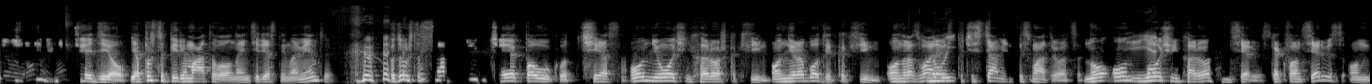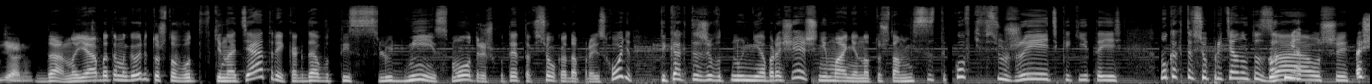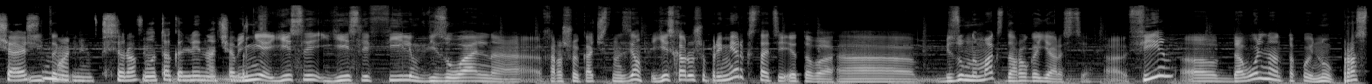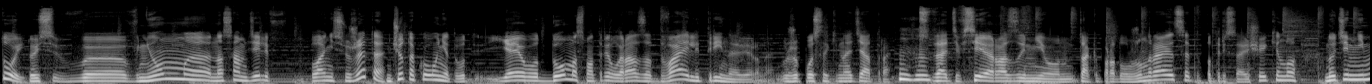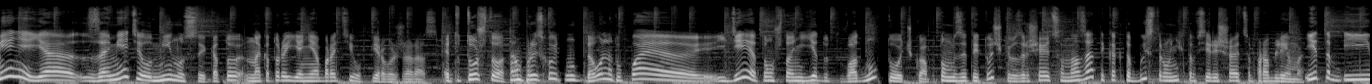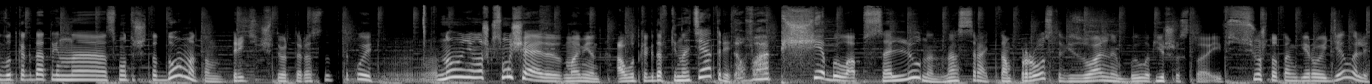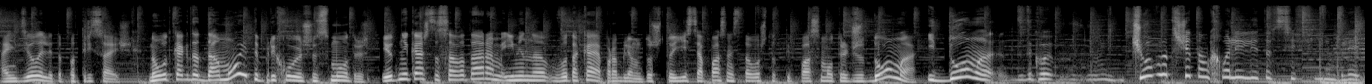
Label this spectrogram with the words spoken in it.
Я, я делал? Я просто перематывал на интересные моменты, потому что сам Человек-паук, вот честно, он не очень хорош как фильм. Он не работает как фильм. Он разваливается но... по частям, если присматриваться. Но он я... очень хорош фан-сервис. Как фан-сервис он идеален. Да, но я об этом и говорю, то, что вот в кинотеатре, когда вот ты с людьми смотришь вот это все, когда происходит, ты как-то же вот, ну, не обращаешь внимания на то, что там несостыковки в сюжете какие-то есть, ну, как-то все притянуто за нет? уши. Прощаешь внимание. Так... Все равно так или иначе. Не, если, если фильм визуально хорошо и качественно сделан. Есть хороший пример, кстати, этого. Э, «Безумный Макс. Дорога ярости». Э, фильм э, довольно такой, ну, простой. То есть в, в нем, э, на самом деле, в плане сюжета ничего такого нет. Вот я его дома смотрел раза два или три, наверное, уже после кинотеатра. Угу. Кстати, все разы мне он так и продолжил нравиться. Это потрясающее кино. Но, тем не менее, я заметил минусы, на которые я не обратил в первый же раз. Это то, что там происходит ну, довольно тупая идея о том, что они едут в одну точку, а потом из этой точки возвращаются назад, и как-то быстро у них там все решаются проблемы. И это, и вот когда ты на, смотришь это дома, там, третий, четвертый раз, это такой, ну, немножко смущает этот момент. А вот когда в кинотеатре, да вообще было абсолютно насрать. Там просто визуально было пиршество. И все, что там герои делали, они делали это потрясающе. Но вот когда домой ты приходишь и смотришь, и вот мне кажется, с Аватаром именно вот такая проблема. То, что есть опасность того, что ты посмотришь дома, и дома ты такой, чего вы вообще там хвалили этот все фильм, блядь?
